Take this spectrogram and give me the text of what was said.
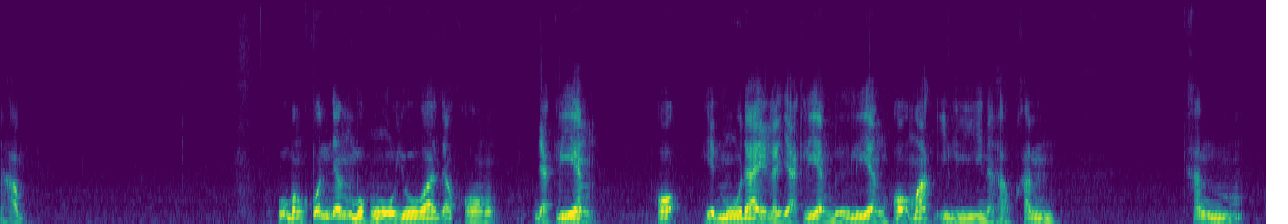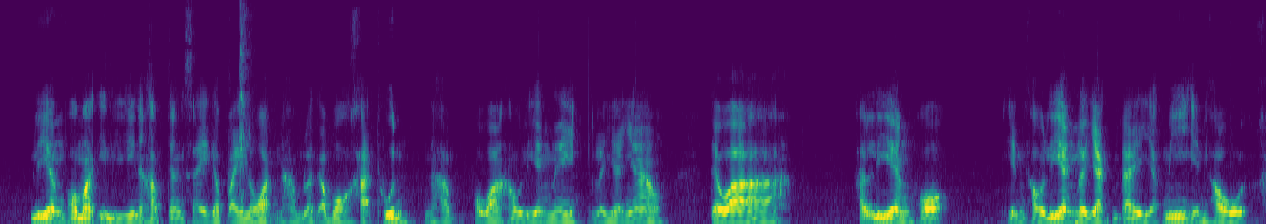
นะครับ ผู้บางคนยังโมโหอยู่ว่าเจ้าของอยากเลี้ยง เพราะเห็นมูได้แล้วอยากเลี้ยงหรือเลี้ยงเพราะมักอีหลีนะครับ ขั้นขั้นเลี้ยงเพราะมักอีหลีนะครับ จังใส่กับไปรอดนะครับ แล้วก็บ่ขาดทุนนะครับ เพราะว่าเฮาเลี้ยงในระยะยาว แต่ว่าขั้นเลี้ยงเพราะ เห็นเขาเลี้ยงแล้วอยากได้อยากมีเห็นเขาข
